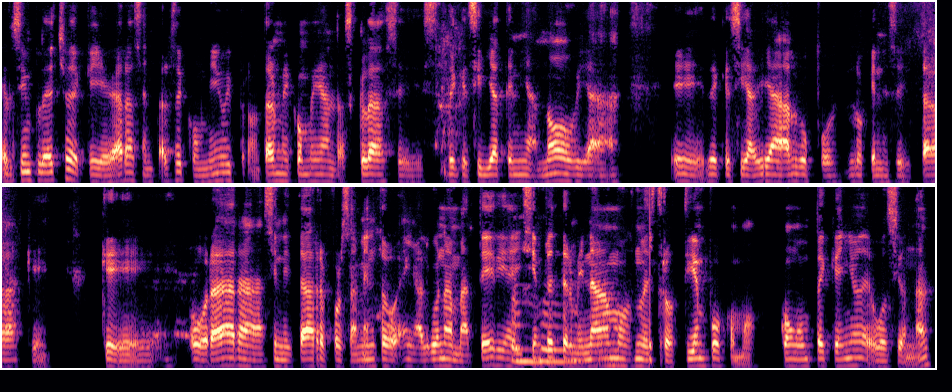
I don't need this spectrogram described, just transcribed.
el simple hecho de que llegara a sentarse conmigo y preguntarme cómo iban las clases, de que si ya tenía novia, eh, de que si había algo por lo que necesitaba que, que orara, si necesitaba reforzamiento en alguna materia y siempre terminábamos nuestro tiempo como con un pequeño devocional.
